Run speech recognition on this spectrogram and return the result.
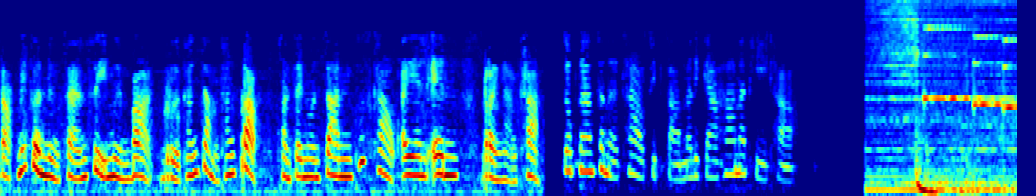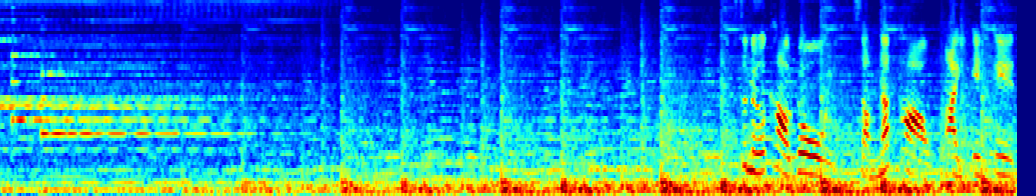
ปรับไม่เกิน 1 4 0 0 0 0 บาท หรือทั้งจำทั้งปรับขวัญใจนวลจันทร์ผู้สื่อข่าว INN รายงานค่ะ จบการเสนอข่าว 13นาฬิกา5นาทีค่ะเสนอข่าวโดย สำนักข่าว INN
